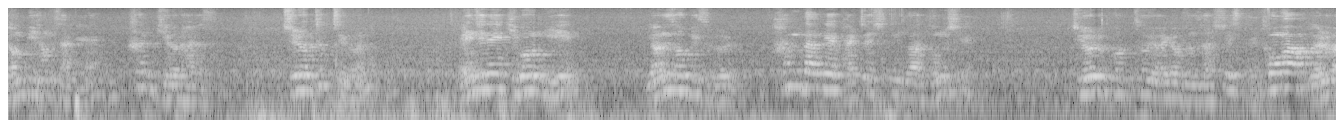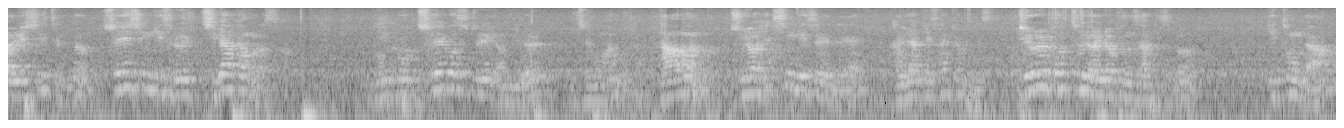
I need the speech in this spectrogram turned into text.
연비 향상에 큰 기여를 하였습니다. 주요 특징은 엔진의 기본기인 연소 기술을 한 단계 발전시킴과 동시에 듀얼 포트 연료 분사 시스템, 통합 열 관리 시스템 등 최신 기술을 집약함으로써 문구 최고 수준의 연비를 제공합니다. 다음은 주요 핵심 기술에 대해 간략히 살펴보겠습니다. 듀얼 포트 연료 분사 기술은 기통당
